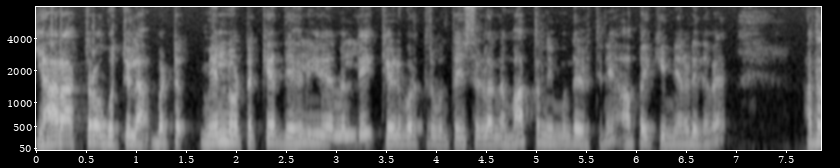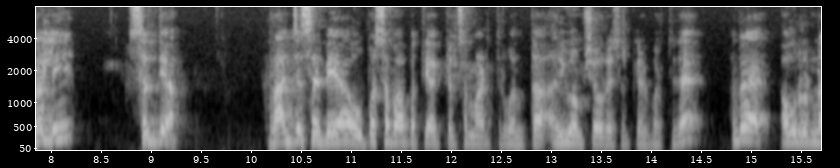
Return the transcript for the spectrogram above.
ಯಾರಾಗ್ತಾರೋ ಗೊತ್ತಿಲ್ಲ. ಬಟ್ ಮೇಲ್ನೋಟಕ್ಕೆ ದೆಹಲಿಯಲ್ಲಿ ಕೇಳಿ ಬರ್ತಿರುವಂಥ ಹೆಸರುಗಳನ್ನು ಮಾತ್ರ ನಿಮ್ಮ ಮುಂದೆ ಇಡ್ತೀನಿ ಆ ಪೈಕಿ ಇನ್ನೆರಡಿದ್ದಾವೆ ಅದರಲ್ಲಿ ಸದ್ಯ ರಾಜ್ಯಸಭೆಯ ಉಪಸಭಾಪತಿಯಾಗಿ ಕೆಲಸ ಮಾಡ್ತಿರುವಂಥ ಹರಿವಂಶ ಅವ್ರ ಹೆಸರು ಕೇಳಿ ಬರ್ತಿದೆ. ಅಂದ್ರೆ ಅವ್ರನ್ನ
